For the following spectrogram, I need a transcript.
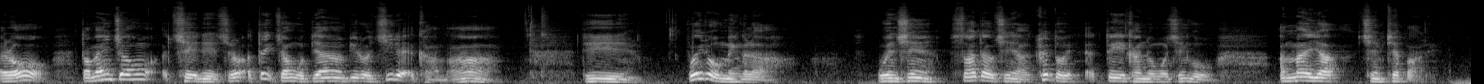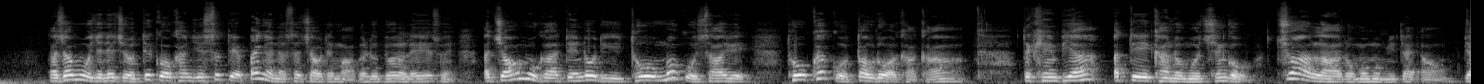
အဲ့တော့တမန်ကျောင်းအခြေအနေကျွန်တော်အတိတ်ကျောင်းကိုပြန်ပြီးတော့ကြည့်တဲ့အခါမှာဒီပွဲတော်မင်္ဂလာဝင်ချင်းစားတောက်ခြင်းဟာခရစ်တော်အသေးခံတော်မူခြင်းကိုအမတ်ရခြင်းဖြစ်ပါတယ်။ ဒါကြောင့်မို့ယနေ့ကျွန်တော်တစ်ကောခန်းကြီး7တဲ့ပိုင်းငယ်26ထဲမှာဘယ်လိုပြောရလဲဆိုရင်အကြောင်းမူကားတင်တို့ဒီထိုမုတ်ကိုစား၍ထိုခွက်ကိုတောက်တော့အခါခါတခင်ဖျားအသေးခံတော်မူခြင်းကိုကြွလာတော်မူမူမြတိုင်အောင်ပြ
